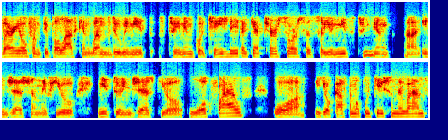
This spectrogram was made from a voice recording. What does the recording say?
very often people asking when do we need streaming or change data capture sources. So you need streaming uh, ingestion if you need to ingest your log files or your custom application events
